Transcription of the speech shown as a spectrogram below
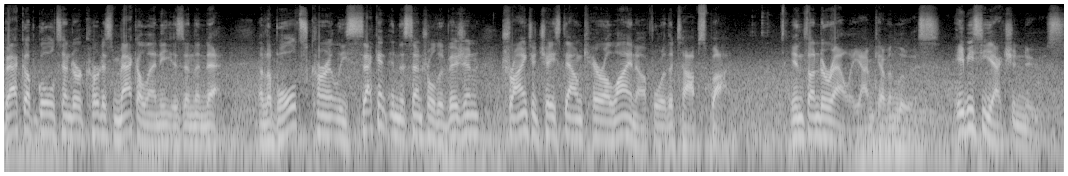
Backup goaltender Curtis McElhinney is in the net. And the Bolts, currently second in the Central Division, trying to chase down Carolina for the top spot. In Thunder Alley, I'm Kevin Lewis, ABC Action News.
